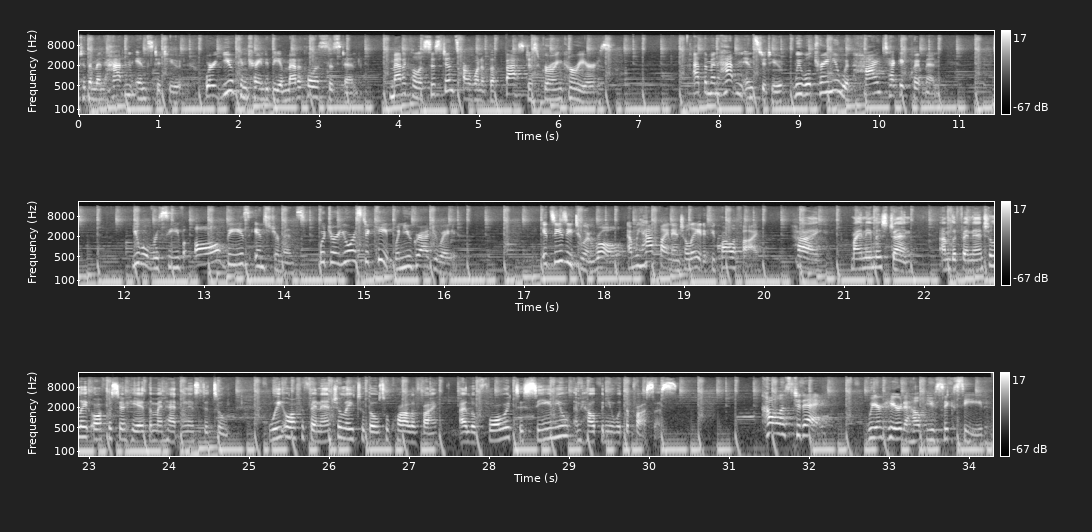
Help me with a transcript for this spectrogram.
to the Manhattan Institute, where you can train to be a medical assistant. Medical assistants are one of the fastest growing careers. At the Manhattan Institute, we will train you with high-tech equipment. You will receive all these instruments, which are yours to keep when you graduate. It's easy to enroll, and we have financial aid if you qualify. Hi, my name is Jen. I'm the Financial Aid Officer here at the Manhattan Institute. We offer financial aid to those who qualify. I look forward to seeing you and helping you with the process. Call us today. We're here to help you succeed.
